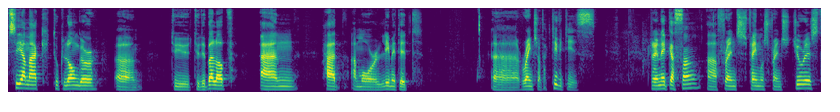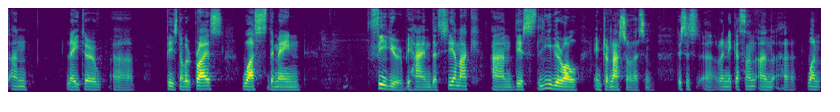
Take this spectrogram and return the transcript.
CIAMAC took longer um, to, to develop and had a more limited uh, range of activities. René Cassin, a French, famous French jurist and later uh, Peace Nobel Prize, was the main figure behind the CIAMAC and this liberal internationalism this is uh, René Cassin and uh, one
